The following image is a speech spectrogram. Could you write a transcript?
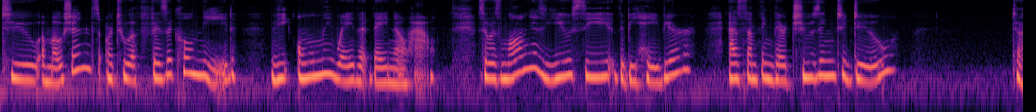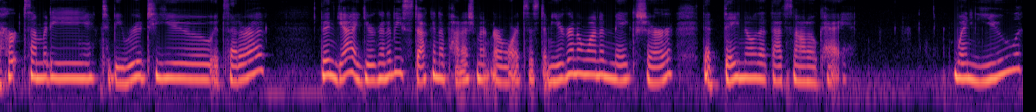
to emotions or to a physical need the only way that they know how. So, as long as you see the behavior as something they're choosing to do to hurt somebody, to be rude to you, etc., then yeah, you're going to be stuck in a punishment reward system. You're going to want to make sure that they know that that's not okay. When you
